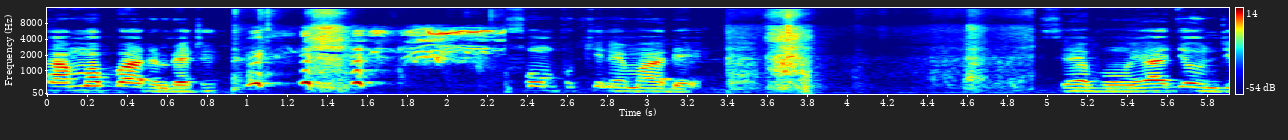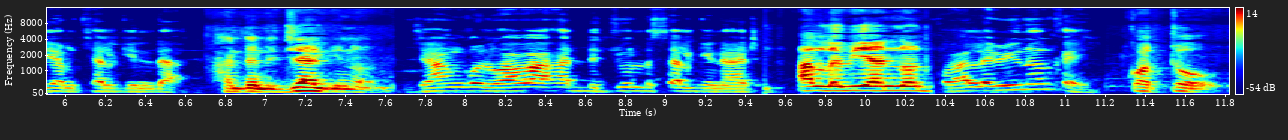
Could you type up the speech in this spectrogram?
Ka mabɓaɗo mbete. Fompo kine ma de c'est bon ya ƴew ndiyam calguinɗa hande nde jangi noon. Janngol wawa hadde julɗo salguinade allah wiyan noon. Ko allah wi noon kay? Kotto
